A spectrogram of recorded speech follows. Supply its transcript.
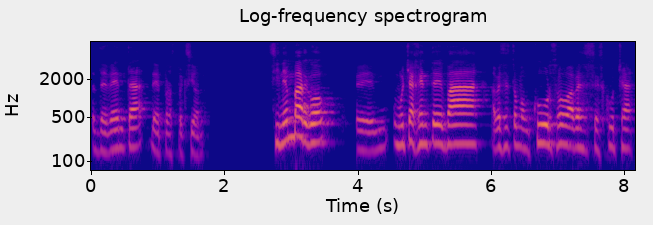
de venta de prospección. Sin embargo, eh, mucha gente va, a veces toma un curso, a veces escucha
